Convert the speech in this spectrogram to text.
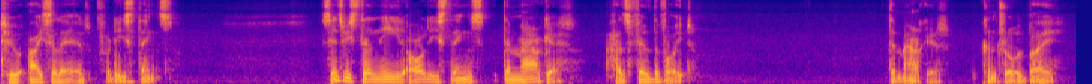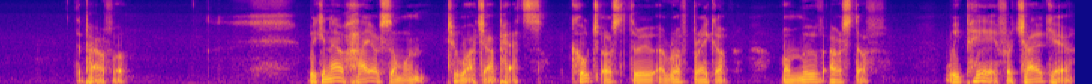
too isolated for these things. Since we still need all these things, the market has filled the void. The market controlled by the powerful. We can now hire someone to watch our pets, coach us through a rough breakup, or move our stuff. We pay for childcare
